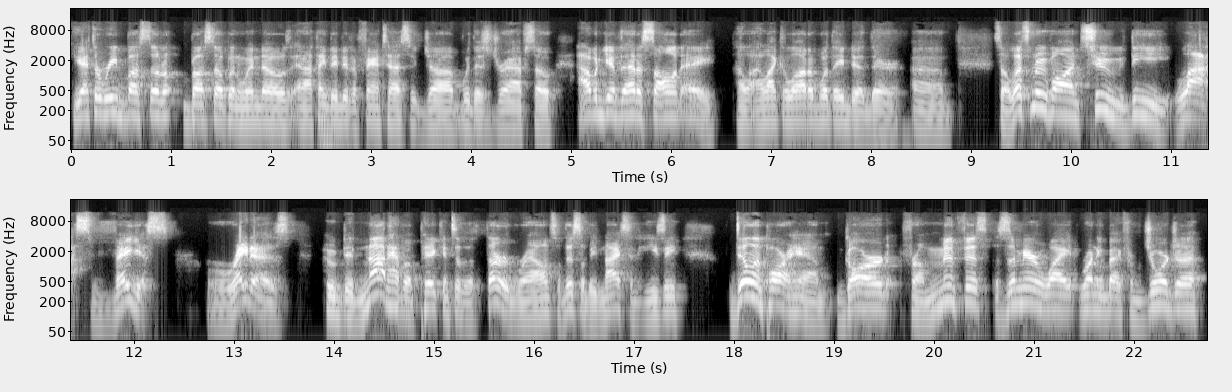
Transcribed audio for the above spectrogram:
you have to rebust bust open windows, and I think they did a fantastic job with this draft. So I would give that a solid A. I, I like a lot of what they did there. Um, so let's move on to the Las Vegas Raiders, who did not have a pick into the third round. So this will be nice and easy. Dylan Parham, guard from Memphis. Zamir White, running back from Georgia.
